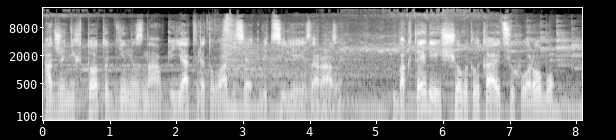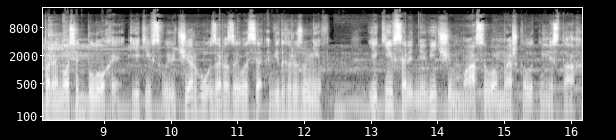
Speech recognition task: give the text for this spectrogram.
Адже ніхто тоді не знав, як врятуватися від цієї зарази. Бактерії, що викликають цю хворобу, переносять блохи, які в свою чергу заразилися від гризунів, які в середньовіччі масово мешкали у містах.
